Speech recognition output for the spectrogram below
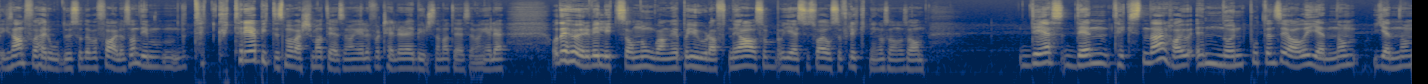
For Herodus, og det var farlig og sånn. De, tre bitte små vers i Matteusevangeliet forteller det i begynnelsen av Matteusevangeliet. Og det hører vi litt sånn noen ganger på julaften. Ja, altså, Jesus var jo også flyktning og sånn og sånn. Det, den teksten der har jo enormt potensial gjennom, gjennom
